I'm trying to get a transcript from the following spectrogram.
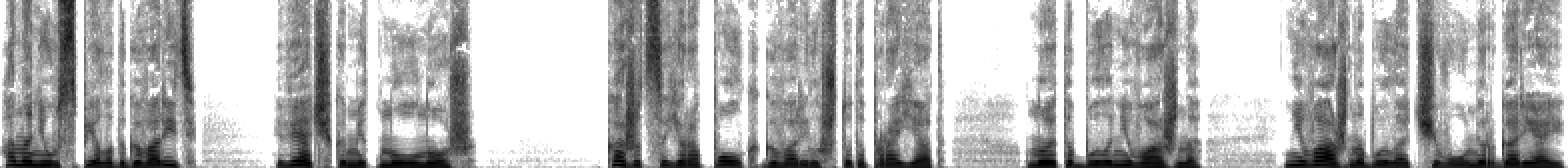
Она не успела договорить. Вячка метнул нож. Кажется, Ярополк говорил что-то про яд, но это было неважно. Неважно было, от чего умер Горяй.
